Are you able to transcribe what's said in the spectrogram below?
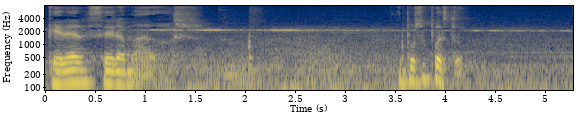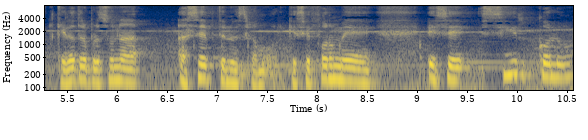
querer ser amados. Y por supuesto, que la otra persona acepte nuestro amor, que se forme ese círculo,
